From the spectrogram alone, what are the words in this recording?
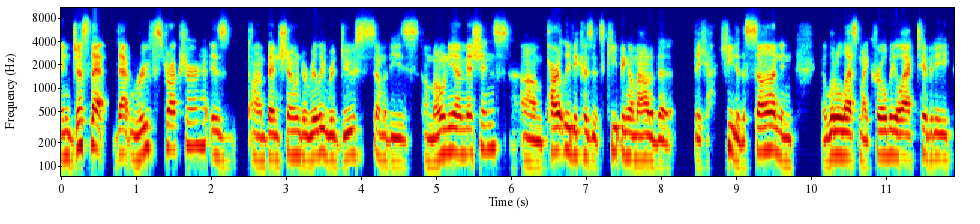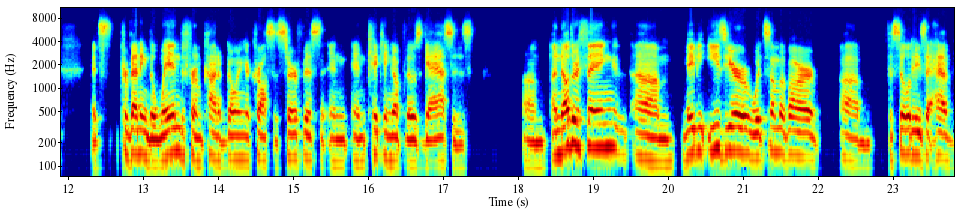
and just that, that roof structure has um, been shown to really reduce some of these ammonia emissions, um, partly because it's keeping them out of the, the heat of the sun and a little less microbial activity, it's preventing the wind from kind of going across the surface and, and kicking up those gases. Um, another thing, um, maybe easier with some of our um, facilities that have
